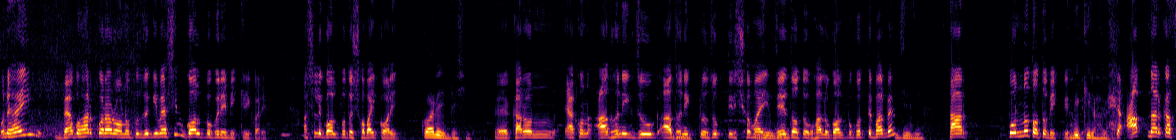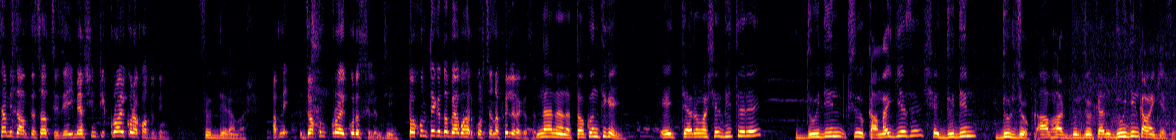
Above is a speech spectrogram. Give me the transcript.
মনে হয় ব্যবহার করার অনুপযোগী মেশিন গল্প করে বিক্রি করে। আসলে গল্প তো সবাই করেই করে বেশি। কারণ এখন আধুনিক যুগ আধুনিক প্রযুক্তির সময় যে যত ভালো গল্প করতে পারবে জি জি। তার পণ্য তত বিক্রি হবে। বিক্রি হবে। আপনার কাছে আমি জানতে চাচ্ছি যে এই মেশিনটি ক্রয় করা কতদিন? চোদ্দের মাস। আপনি যখন ক্রয় করেছিলেন। তখন থেকে তো ব্যবহার করছেন না ফেলে রেখেছেন? না না না তখন থেকেই। এই তেরো মাসের ভিতরে দুই দিন শুধু কামাই গিয়েছে সেই দুই দিন দুর্যোগ আবহাওয়ার দুর্যোগ কারণ দুই দিন কামাই গিয়েছে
